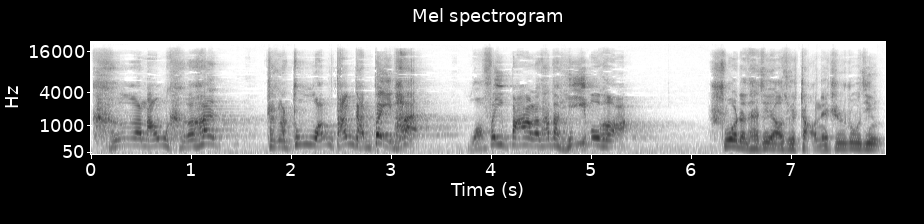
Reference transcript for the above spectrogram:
可恼可恨！这个猪王胆敢背叛，我非扒了他的皮不可！”说着，他就要去找那蜘蛛精，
